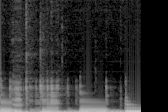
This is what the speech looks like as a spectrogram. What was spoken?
Mm-hmm.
